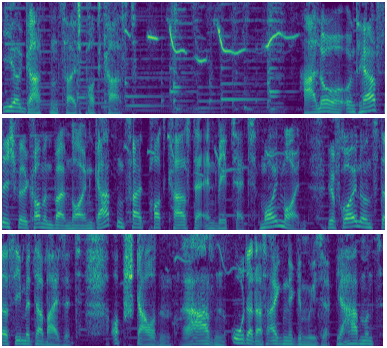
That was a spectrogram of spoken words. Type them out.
Ihr Gartenzeit-Podcast. Hallo und herzlich willkommen beim neuen Gartenzeit-Podcast der NWZ. Moin moin. Wir freuen uns, dass Sie mit dabei sind. Ob Stauden, Rasen oder das eigene Gemüse. Wir haben uns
